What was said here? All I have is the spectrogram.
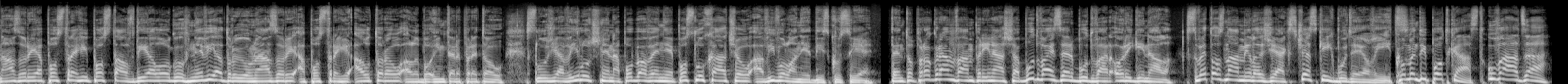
Názory a postrehy postav v dialógoch nevyjadrujú názory a postrehy autorov alebo interpretov. Slúžia výlučne na pobavenie poslucháčov a vyvolanie diskusie. Tento program vám prináša Budweiser Budvar Original, svetoznámy ležiak z českých Budejovíc. Komendy Podcast uvádza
